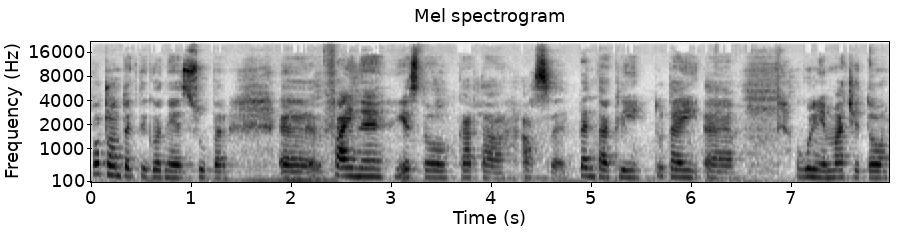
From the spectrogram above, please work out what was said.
Początek tygodnia jest super e, fajny. Jest to karta As Pentakli. Tutaj ogólnie macie to,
